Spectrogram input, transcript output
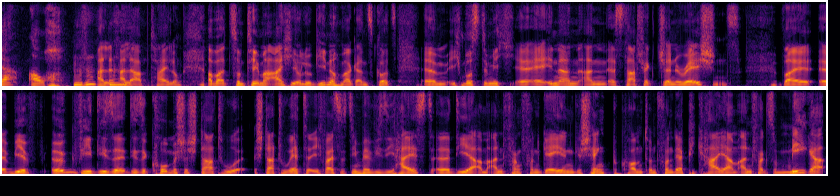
Ja, auch. Mhm, alle, mhm. alle Abteilungen. Aber zum Thema Archäologie noch mal ganz kurz. Ähm, ich musste mich äh, erinnern an äh, Star Trek Generations, weil äh, mir irgendwie diese, diese komische Statu Statuette, ich weiß jetzt nicht mehr, wie sie heißt, äh, die er am Anfang von Galen geschenkt bekommt und von der Picard ja am Anfang so mega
